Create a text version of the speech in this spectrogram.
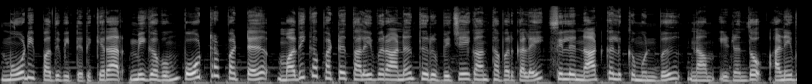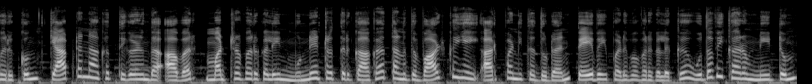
மோடி பதிவிட்டிருக்கிறார். மிகவும் போற்றப்பட்ட மதிக்கப்பட்ட தலைவரான திரு விஜயகாந்த் அவர்களை சில நாட்களுக்கு முன்பு நாம் இழந்தோம். அனைவருக்கும் கேப்டனாக திகழ்ந்த அவர் மற்றவர்களின் முன்னேற்றத்திற்காக தனது வாழ்க்கையை அர்ப்பணித்ததுடன் தேவைப்படுபவர்களுக்கு உதவிக்கரம் நீட்டும்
